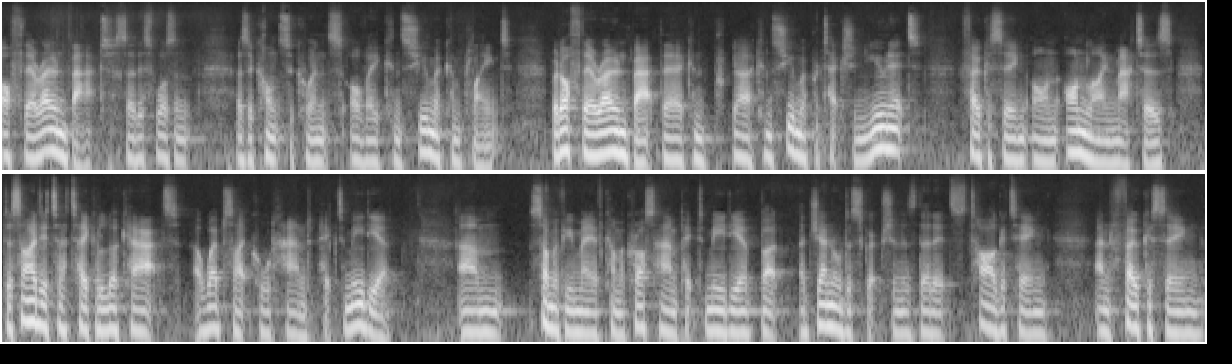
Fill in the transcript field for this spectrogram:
off their own bat, so this wasn't as a consequence of a consumer complaint, but off their own bat, their con uh, consumer protection unit, focusing on online matters, decided to take a look at a website called Handpicked Media. Um, some of you may have come across Handpicked Media, but a general description is that it's targeting and focusing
